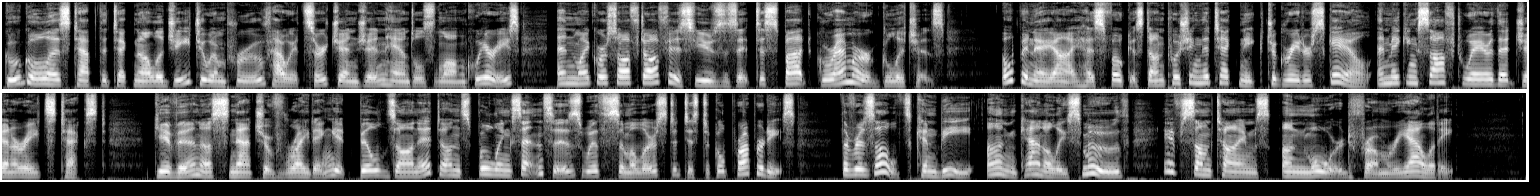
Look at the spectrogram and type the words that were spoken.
Google has tapped the technology to improve how its search engine handles long queries, and Microsoft Office uses it to spot grammar glitches. OpenAI has focused on pushing the technique to greater scale and making software that generates text. Given a snatch of writing, it builds on it, unspooling sentences with similar statistical properties. The results can be uncannily smooth, if sometimes unmoored from reality.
